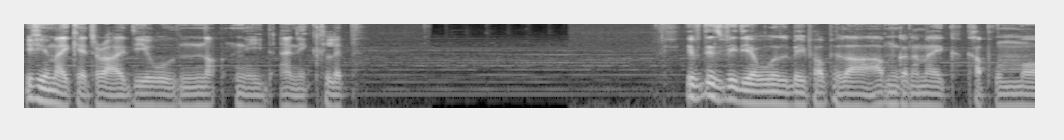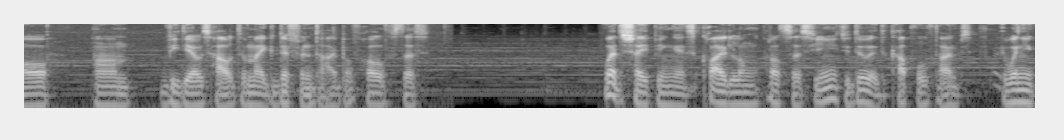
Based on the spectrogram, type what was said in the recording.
If you make it right, you will not need any clip. If this video will be popular, I'm gonna make a couple more um, videos how to make different type of holsters. Wet shaping is quite a long process, you need to do it a couple times. When you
